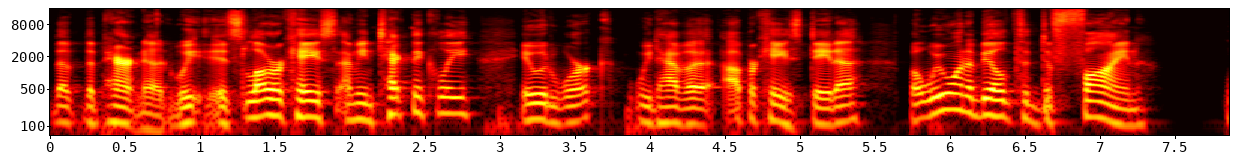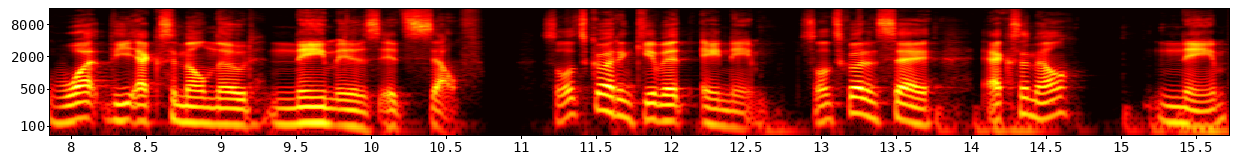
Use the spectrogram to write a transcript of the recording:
the, the parent node. We, it's lowercase. I mean, technically it would work. We'd have a uppercase data, but we want to be able to define what the XML node name is itself. So let's go ahead and give it a name. So let's go ahead and say XML name.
